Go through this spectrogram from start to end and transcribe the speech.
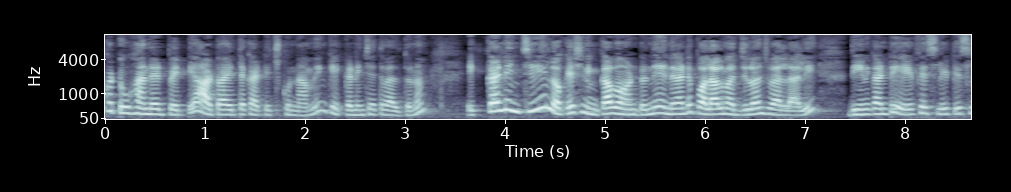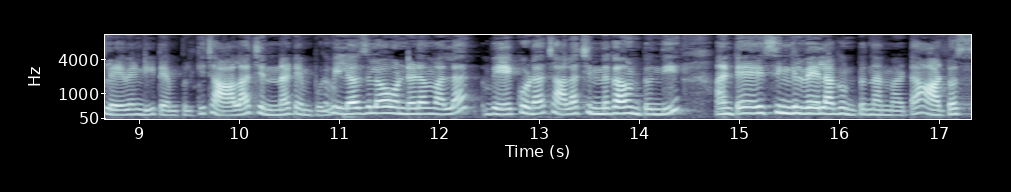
ఒక టూ హండ్రెడ్ పెట్టి ఆటో అయితే కట్టించుకున్నాము. ఇంక ఇక్కడి నుంచి అయితే వెళ్తున్నాం. ఇక్కడి నుంచి లొకేషన్ ఇంకా బాగుంటుంది. ఎందుకంటే పొలాల మధ్యలోంచి వెళ్ళాలి. దీనికంటే ఏ ఫెసిలిటీస్ లేవండి ఈ టెంపుల్కి చాలా చిన్న టెంపుల్ విలేజ్లో ఉండడం వల్ల వే కూడా చాలా చిన్నగా ఉంటుంది. అంటే సింగిల్ వే లాగా ఉంటుంది అనమాట ఆటోస్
